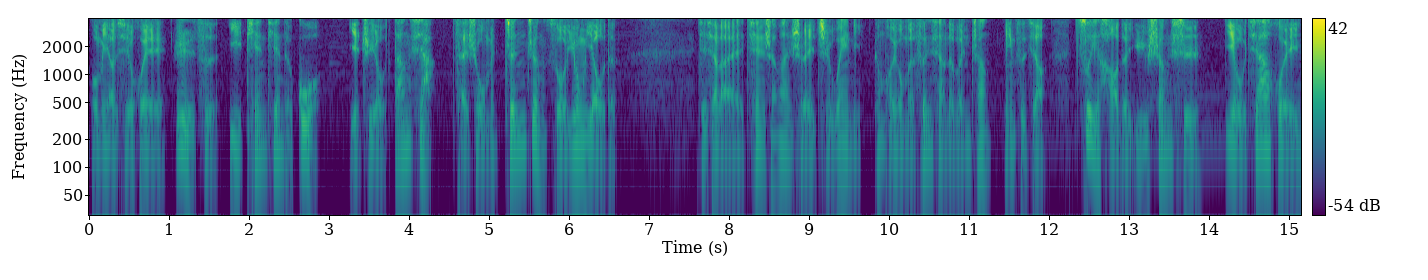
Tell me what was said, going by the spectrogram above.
我们要学会日子一天天的过。”也只有当下才是我们真正所拥有的。接下来，千山万水只为你，跟朋友们分享的文章名字叫《最好的余生是有家回、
